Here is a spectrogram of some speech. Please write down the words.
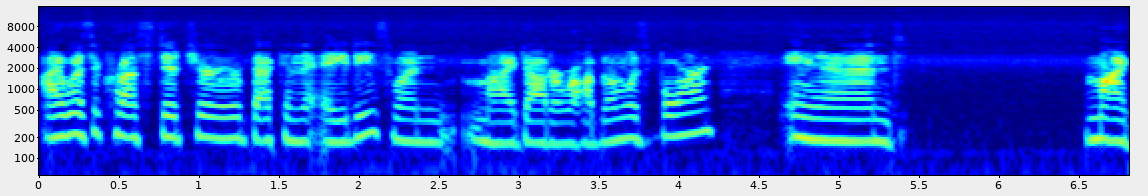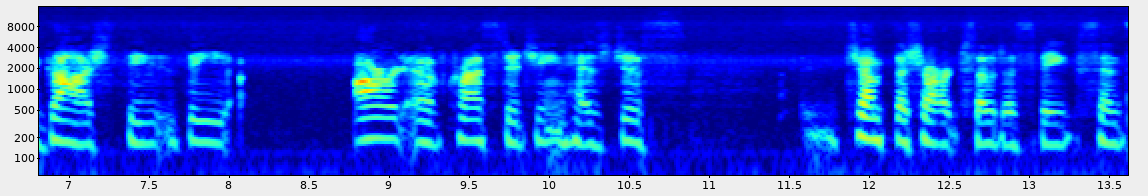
I was a cross-stitcher back in the 80s when my daughter Robin was born. And my gosh, the, the art of cross-stitching has just jumped the shark, so to speak, since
